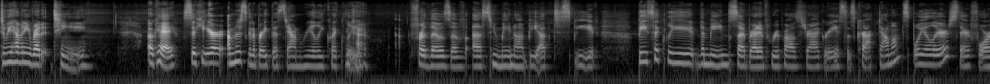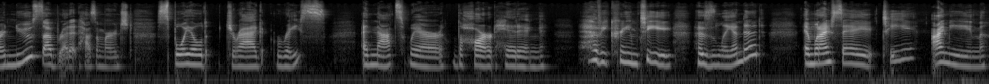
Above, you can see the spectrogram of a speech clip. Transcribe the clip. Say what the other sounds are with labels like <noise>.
do we have any Reddit tea? Okay, so here I'm just gonna break this down really quickly Okay. for those of us who may not be up to speed. Basically, the main subreddit for RuPaul's Drag Race has cracked down on spoilers. Therefore, a new subreddit has emerged, Spoiled Drag Race. And that's where the hard hitting, heavy cream tea has landed. And when I say tea, I mean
